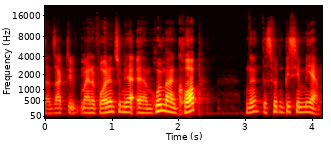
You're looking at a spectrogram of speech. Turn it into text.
dann sagte meine Freundin zu mir, ähm, hol mal einen Korb, ne? Das wird ein bisschen mehr.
